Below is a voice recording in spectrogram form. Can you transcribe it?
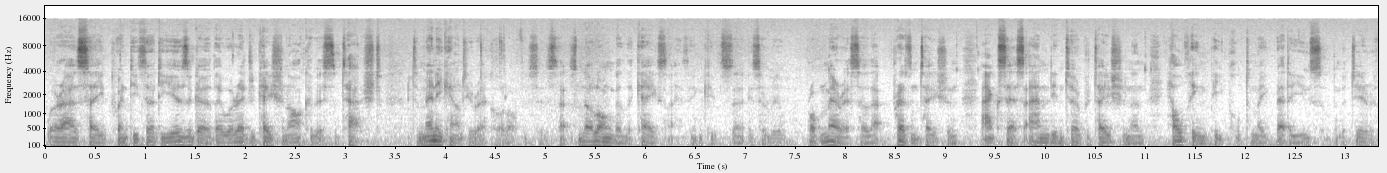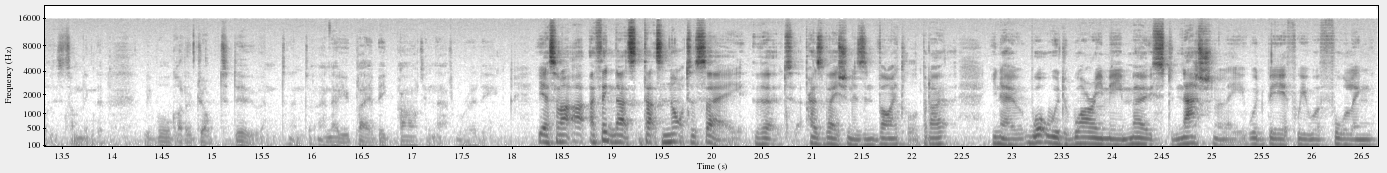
whereas, say, 20, 30 years ago, there were education archivists attached to many county record offices, that's no longer the case. I think it's a, it's a real problem area. So that presentation, access and interpretation and helping people to make better use of the material is something that we've all got a job to do. And, and I know you play a big part in that already. Yes, and I, I think that's that's not to say that preservation isn't vital, but I, you know, what would worry me most nationally would be if we were falling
